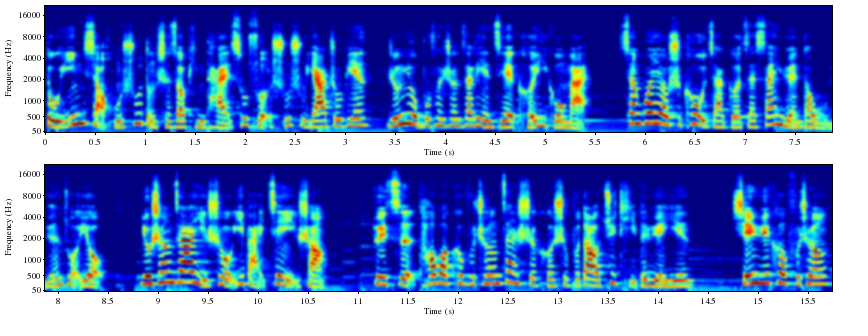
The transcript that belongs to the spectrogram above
抖音、小红书等社交平台搜索鼠鼠鸭周边，仍有部分商家链接可以购买，相关钥匙扣价格在三元到五元左右，有商家已售一百件以上。对此，淘宝客服称暂时核实不到具体的原因。闲鱼客服称，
